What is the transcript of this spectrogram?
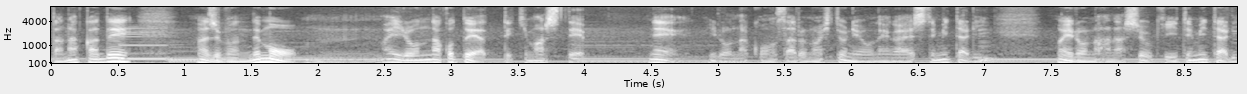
た中で、まあ、自分でも、うんまあ、いろんなことやってきましてねいろんなコンサルの人にお願いしてみたり、まあ、いろんな話を聞いてみたり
